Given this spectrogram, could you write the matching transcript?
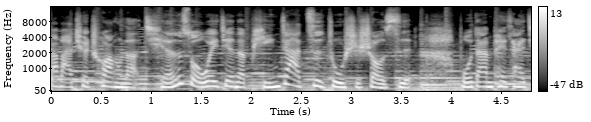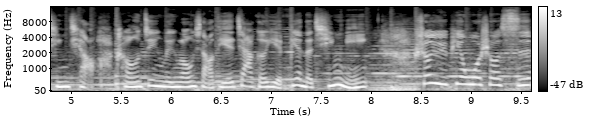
爸爸却创了前所未见的平价自助式寿司，不但配菜精巧，重庆玲珑小碟，价格也变得亲民。生鱼片、握寿司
